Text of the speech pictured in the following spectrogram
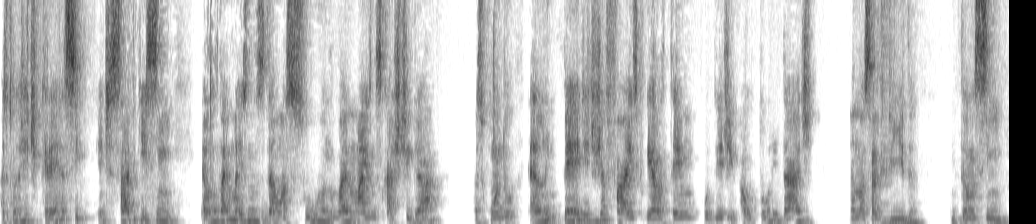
Mas quando a gente cresce, a gente sabe que, sim, ela não vai mais nos dar uma surra, não vai mais nos castigar, mas quando ela impede, a gente já faz, porque ela tem um poder de autoridade na nossa vida. Então, assim,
